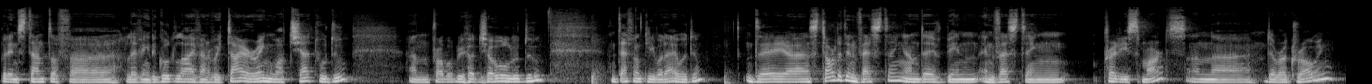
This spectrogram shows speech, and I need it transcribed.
But instead of uh, living the good life and retiring, what Chad would do, and probably what Joel would do, and definitely what I would do, they uh, started investing and they've been investing pretty smart and uh, they were growing.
